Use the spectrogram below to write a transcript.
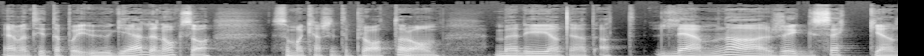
även titta på i UGL också, som man kanske inte pratar om. Men det är egentligen att, att lämna ryggsäcken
